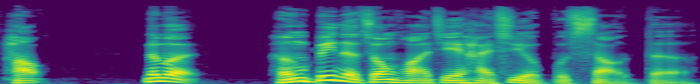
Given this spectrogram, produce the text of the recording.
好，那么横滨的中华街还是有不少的，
